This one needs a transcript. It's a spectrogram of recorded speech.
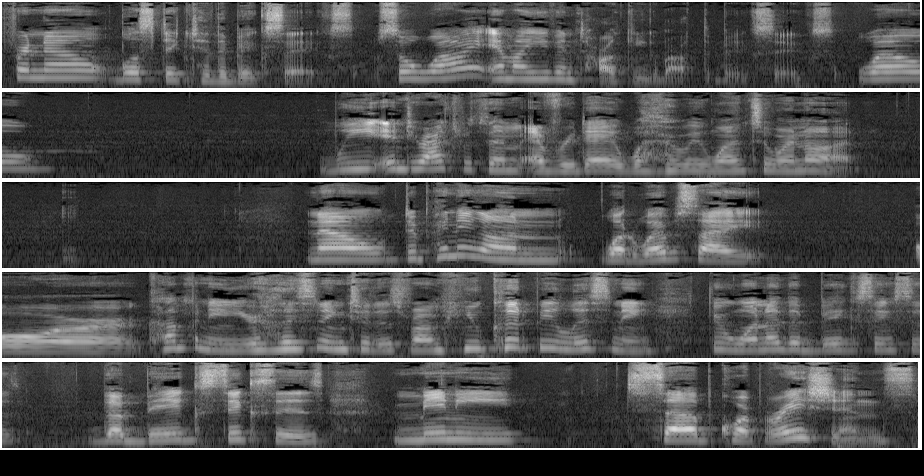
for now, we'll stick to the big six. So, why am I even talking about the big six? Well, we interact with them every day, whether we want to or not. Now, depending on what website or company you're listening to this from, you could be listening through one of the big sixes the big six's many sub corporations.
